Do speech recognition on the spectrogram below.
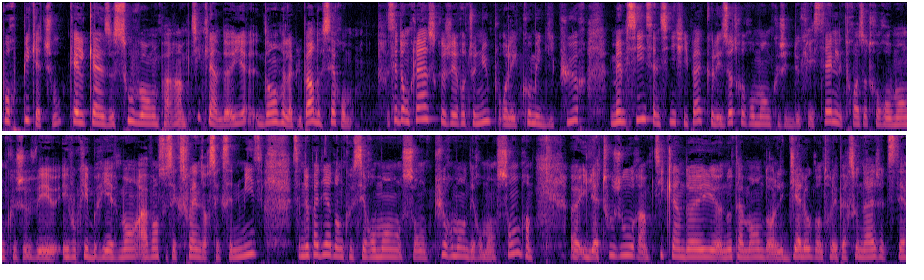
pour Pikachu, qu'elle case souvent par un petit clin d'œil dans la plupart de ses romans. C'est donc là ce que j'ai retenu pour les comédies pures, même si ça ne signifie pas que les autres romans que j'ai de Christelle, les trois autres romans que je vais évoquer brièvement avant ce Sex Friends or Sex Enemies, ça ne veut pas dire donc que ces romans sont purement des romans sombres. Euh, il y a toujours un petit clin d'œil, euh, notamment dans les dialogues entre les personnages, etc.,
